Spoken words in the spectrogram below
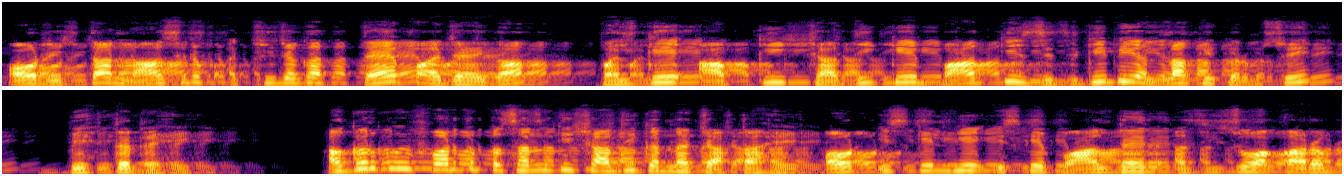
اور رشتہ نہ صرف اچھی جگہ طے پا جائے گا، بلکہ آپ کی شادی کے بعد کی زندگی بھی اللہ کے کرم سے بہتر رہے گی۔ اگر کوئی فرد پسند کی شادی کرنا چاہتا ہے اور اس کے لیے اس کے والدین عزیز و اقارب،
